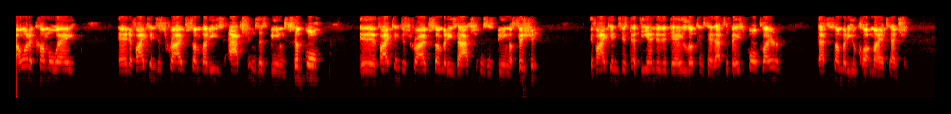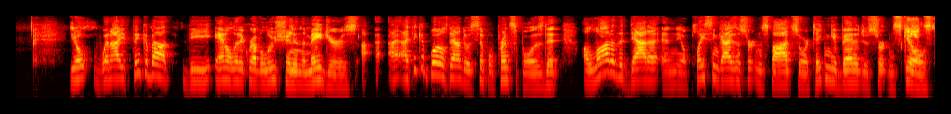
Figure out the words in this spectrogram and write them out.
I want to come away, and if I can describe somebody's actions as being simple, if I can describe somebody's actions as being efficient, if I can just at the end of the day look and say that's a baseball player, that's somebody who caught my attention. You know, when I think about the analytic revolution in the majors, I, I, think it boils down to a simple principle: is that a lot of the data and you know placing guys in certain spots or taking advantage of certain skills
